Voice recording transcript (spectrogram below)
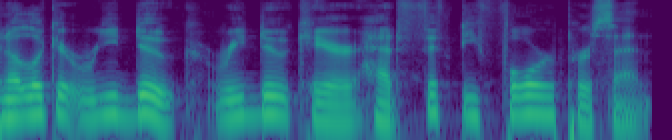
you know, look at Reid Duke. Reid Duke here had 54%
